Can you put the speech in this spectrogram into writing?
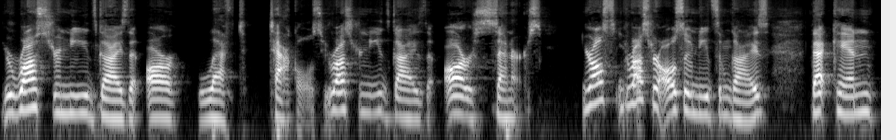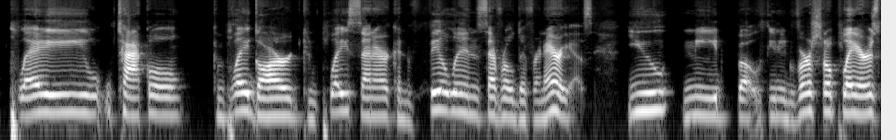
Your roster needs guys that are left tackles. Your roster needs guys that are centers. Your, also, your roster also needs some guys that can play tackle, can play guard, can play center, can fill in several different areas. You need both. You need versatile players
